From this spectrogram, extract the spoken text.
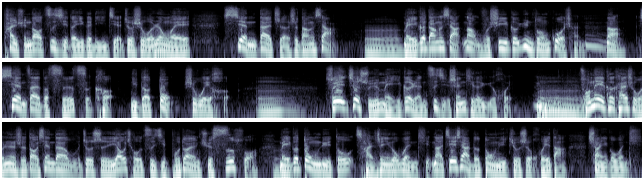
探寻到自己的一个理解，就是我认为现代指的是当下。嗯，每一个当下，那舞是一个运动的过程。嗯，那现在的此时此刻，你的动是为何？嗯，所以这属于每一个人自己身体的语汇。嗯，从那一刻开始，我认识到现代舞就是要求自己不断去思索，每个动力都产生一个问题，那接下来的动力就是回答上一个问题。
